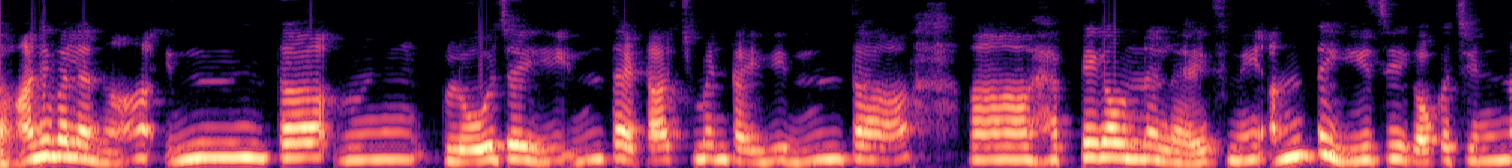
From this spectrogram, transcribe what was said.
దాని వలన ఇంత క్లోజ్ అయ్యి ఇంత అటాచ్మెంట్ అయ్యి ఇంత హ్యాపీగా ఉన్న లైఫ్ని అంత ఈజీగా ఒక చిన్న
